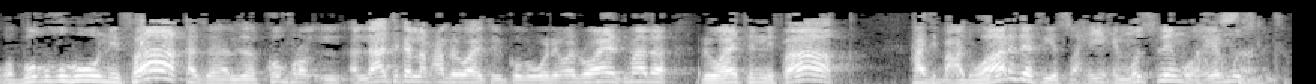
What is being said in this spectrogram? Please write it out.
وبغضه نفاق. الكفر لا أتكلم عن رواية الكفر. ورواية ماذا؟ رواية النفاق. هذه بعد واردة في صحيح مسلم وغير مسلم.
